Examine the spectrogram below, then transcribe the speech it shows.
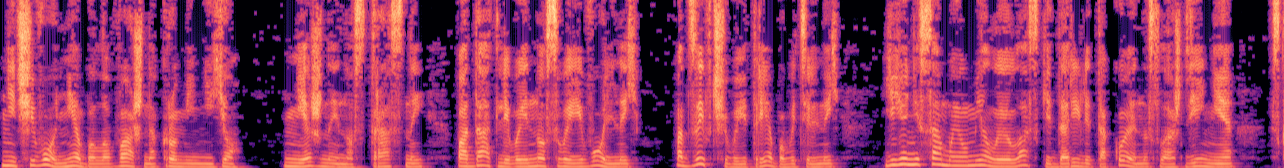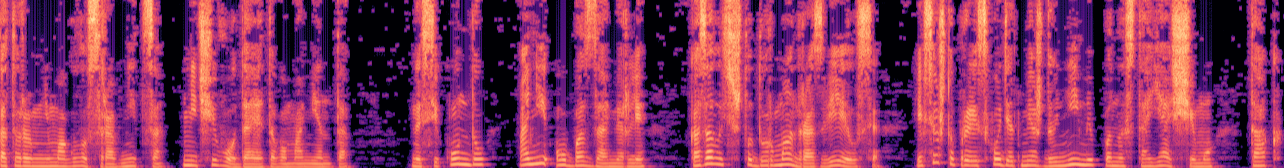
Ничего не было важно, кроме нее. Нежный, но страстный, податливый, но своевольный, отзывчивый и требовательный. Ее не самые умелые ласки дарили такое наслаждение, с которым не могло сравниться ничего до этого момента. На секунду они оба замерли. Казалось, что дурман развеялся — и все, что происходит между ними по-настоящему, так,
